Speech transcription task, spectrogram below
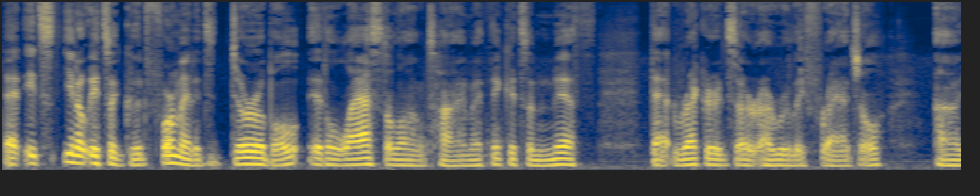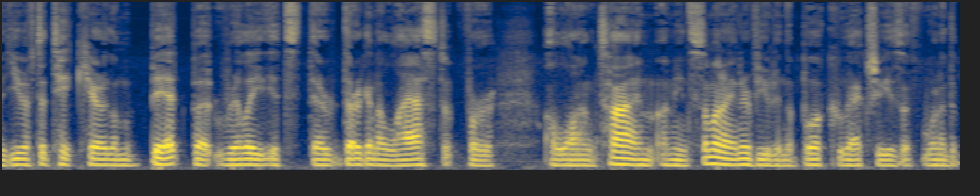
that it's you know it's a good format. It's durable. It'll last a long time. I think it's a myth that records are, are really fragile. Uh, you have to take care of them a bit, but really, it's they're they're going to last for a long time. I mean, someone I interviewed in the book who actually is a, one of the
